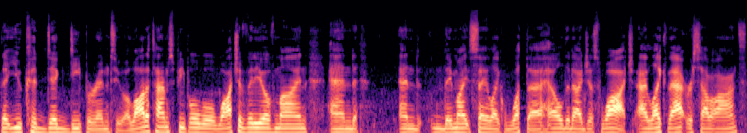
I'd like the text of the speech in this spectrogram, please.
that you could dig deeper into. A lot of times people will watch a video of mine and and they might say like what the hell did i just watch? I like that response.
